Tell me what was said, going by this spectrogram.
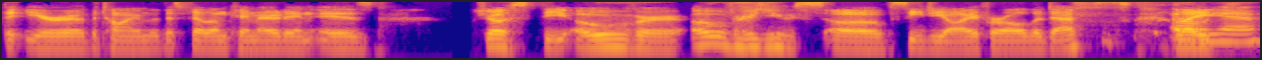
the era the time that this film came out in is just the over overuse of cgi for all the deaths oh like yeah,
